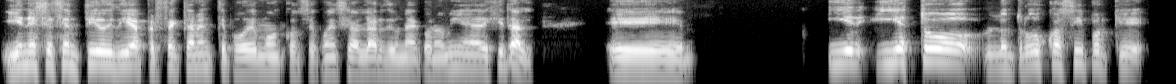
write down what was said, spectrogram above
Y en ese sentido hoy día perfectamente podemos en consecuencia hablar de una economía digital. Eh, y, y, esto lo introduzco así porque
